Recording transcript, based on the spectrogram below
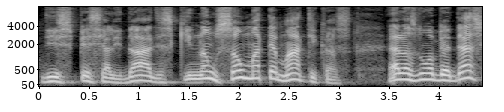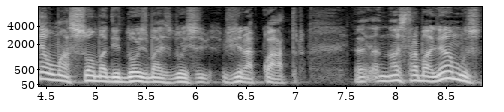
de especialidades que não são matemáticas. Elas não obedecem a uma soma de 2 mais 2 vira 4. É, nós trabalhamos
